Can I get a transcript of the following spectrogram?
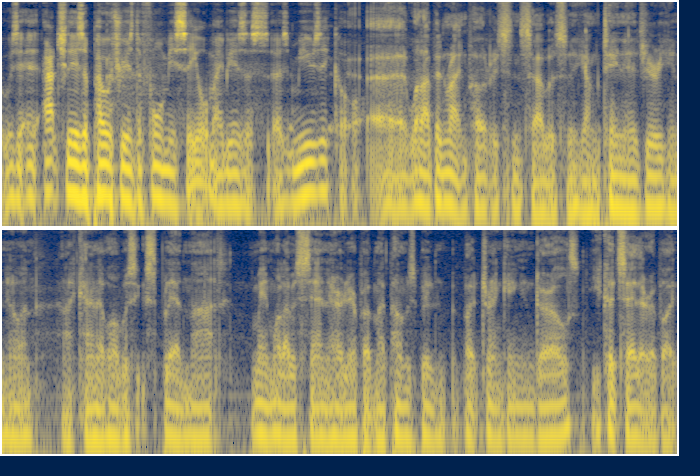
was it actually as a poetry as the form you see, or maybe as a, as music? Or uh, well, I've been writing poetry since I was a young teenager, you know, and I kind of always explain that. I mean, what I was saying earlier about my poems being about drinking and girls, you could say they're about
